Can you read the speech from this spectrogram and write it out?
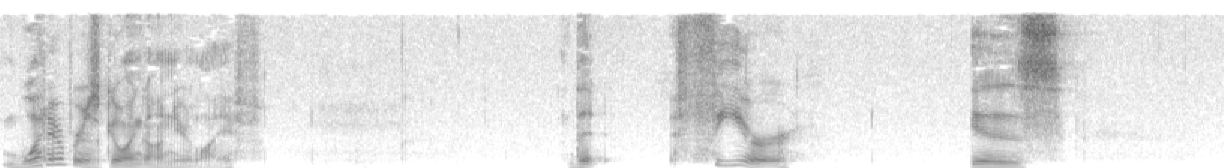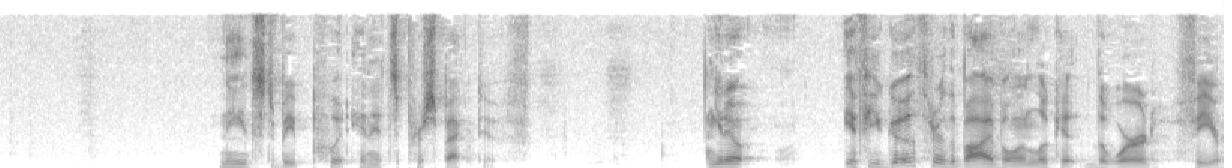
whatever is going on in your life, that fear is needs to be put in its perspective. You know, if you go through the Bible and look at the word fear,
